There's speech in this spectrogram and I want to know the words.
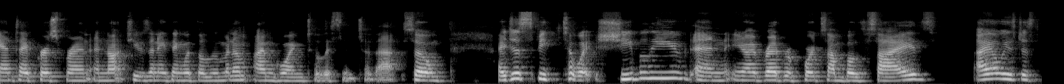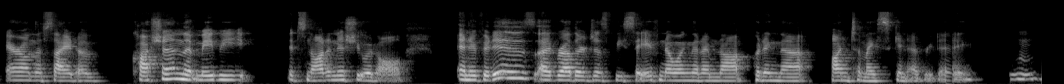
antiperspirant and not to use anything with aluminum, I'm going to listen to that. So I just speak to what she believed. And, you know, I've read reports on both sides. I always just err on the side of caution that maybe it's not an issue at all. And if it is, I'd rather just be safe knowing that I'm not putting that onto my skin every day. Mm-hmm.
